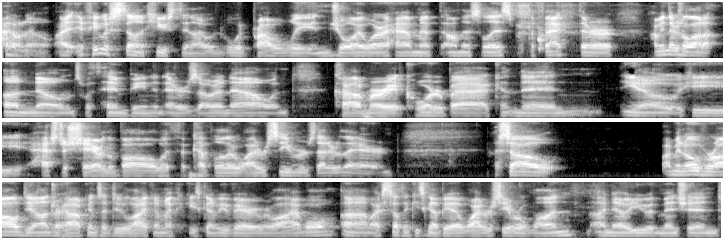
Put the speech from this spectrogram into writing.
I don't know. I, if he was still in Houston, I would would probably enjoy where I have him at, on this list. But the fact that there are, I mean, there's a lot of unknowns with him being in Arizona now, and Kyler Murray at quarterback, and then you know he has to share the ball with a couple other wide receivers that are there. So I mean, overall, DeAndre Hopkins, I do like him. I think he's going to be very reliable. Um, I still think he's going to be a wide receiver one. I know you had mentioned,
